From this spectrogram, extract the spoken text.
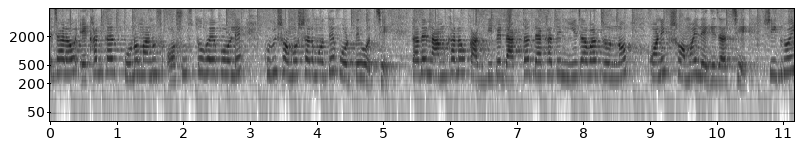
এছাড়াও এখানকার কোনো মানুষ অসুস্থ হয়ে পড়লে খুবই সমস্যার মধ্যে পড়তে হচ্ছে। তাদের নামখানা ও কাকদ্বীপে ডাক্তার দেখাতে নিয়ে যাওয়ার জন্য অনেক সময় লেগে যাচ্ছে। শীঘ্রই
